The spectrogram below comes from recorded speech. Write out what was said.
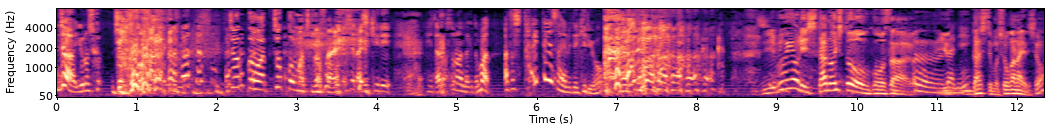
じゃあよろしく。ちょっと待ってちょっとまちょっとお待ちください。私ら仕切り。下手くそなんだけどまあ私大抵さんよりできるよ。自分より下の人をこうさ出してもしょうがないでしょ？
